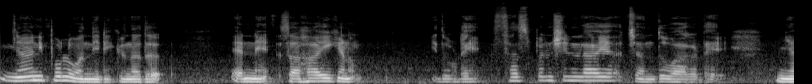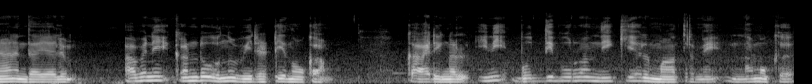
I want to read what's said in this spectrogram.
ഞാനിപ്പോൾ വന്നിരിക്കുന്നത് എന്നെ സഹായിക്കണം. ഇതോടെ സസ്പെൻഷനിലായ ചന്തുവാകട്ടെ ഞാൻ എന്തായാലും അവനെ കണ്ടു ഒന്ന് വിരട്ടി നോക്കാം. കാര്യങ്ങൾ ഇനി ബുദ്ധിപൂർവം നീക്കിയാൽ മാത്രമേ നമുക്ക്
